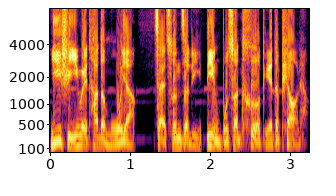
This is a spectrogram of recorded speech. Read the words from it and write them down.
一是因为她的模样在村子里并不算特别的漂亮，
